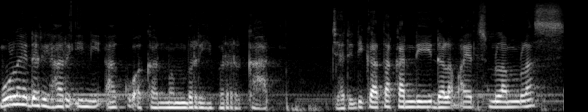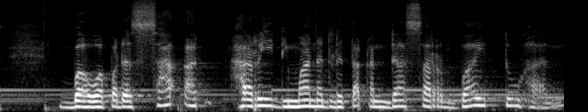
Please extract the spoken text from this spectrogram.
Mulai dari hari ini aku akan memberi berkat. Jadi dikatakan di dalam ayat 19 bahwa pada saat hari di mana diletakkan dasar bait Tuhan,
